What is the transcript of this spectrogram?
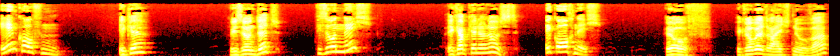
Einkaufen. Icke? Wieso denn das? Wieso nicht? Ich hab keine Lust. Ich auch nicht. Hör auf. Ich glaube, das reicht nur, wa?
